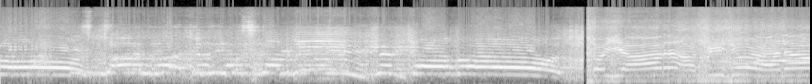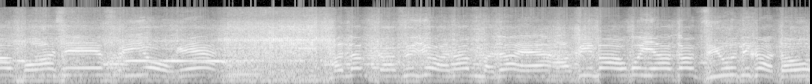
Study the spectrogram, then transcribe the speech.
पाकिस्तान मरकजी मुस्लिम लीग तो यार अभी जो है ना वहाँ से फ्री हो गए मतलब काफ़ी जो है ना मज़ा आया अभी मैं आपको यहाँ का व्यू दिखाता हूँ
